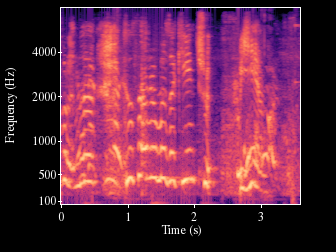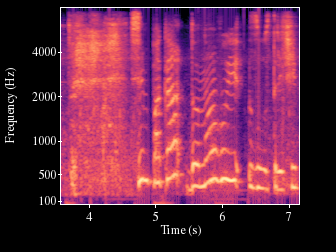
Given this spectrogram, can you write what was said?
Добре, на цю серію ми закінчуємо. Всім пока, до нової зустрічі.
